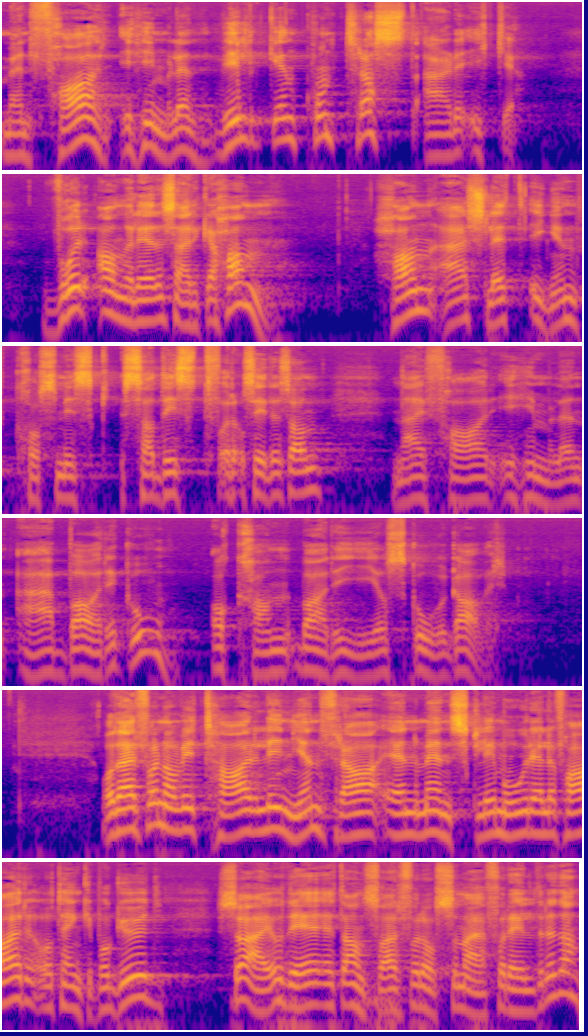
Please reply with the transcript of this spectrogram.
Men Far i himmelen, hvilken kontrast er det ikke? Hvor annerledes er ikke han? Han er slett ingen kosmisk sadist, for å si det sånn. Nei, Far i himmelen er bare god og kan bare gi oss gode gaver. Og Derfor, når vi tar linjen fra en menneskelig mor eller far og tenker på Gud, så er jo det et ansvar for oss som er foreldre, da.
